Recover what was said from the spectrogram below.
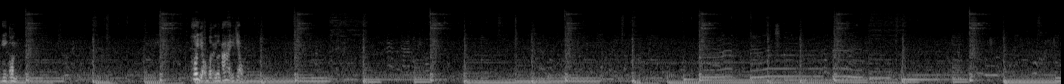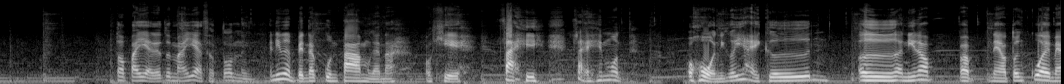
นี่ก่อนโคตรใหญ่เลยได้เหี่ ต่อไปอยากได้ต้นไม้ใหญ่สักต้นหนึ่งอันนี้เหมือนเป็นตระกูลปาล์มเหมือนกันนะ โอเค ใส่ใส่ให้หมด โอ้โห นี่ก็ใหญ่เกิน เออ อันนี้เราแบบแนวต้นกล้วยไหม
